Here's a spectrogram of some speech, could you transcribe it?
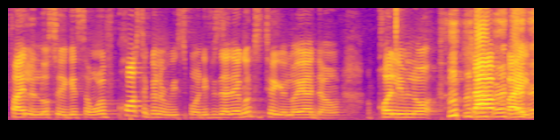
file a lawsuit against someone, of course they're going to respond. If it's that they're going to tear your lawyer down and call him law, sharp fight.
